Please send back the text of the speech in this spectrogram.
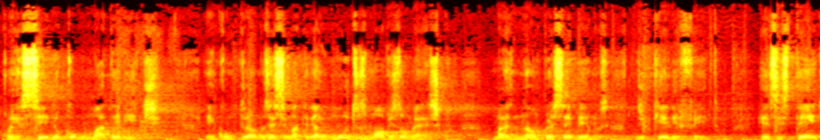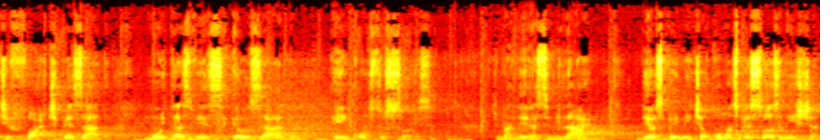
conhecido como madeirite. Encontramos esse material em muitos móveis domésticos, mas não percebemos de que ele é feito. Resistente, forte e pesado, muitas vezes é usado em construções. De maneira similar, Deus permite algumas pessoas lixas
